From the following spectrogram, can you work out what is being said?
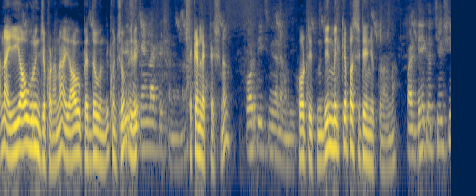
అన్న ఈ ఆవు గురించి చెప్పండి అన్న. ఈ ఆవు పెద్దగా ఉంది కొంచెం ఇది సెకండ్ లాక్టేషన్ ఉంది. ఫోర్త్ దీని మిల్క్ కెపాసిటీ ఏం చెప్తున్నారు అన్న? పర్ డేకి వచ్చేసి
